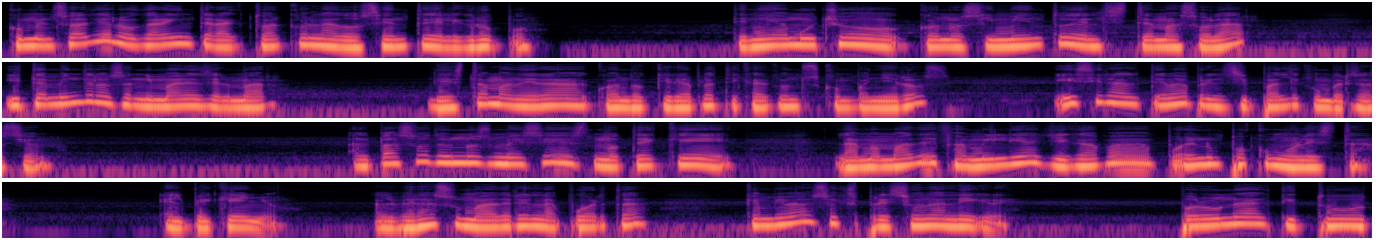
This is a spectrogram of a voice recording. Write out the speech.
comenzó a dialogar e interactuar con la docente del grupo. Tenía mucho conocimiento del sistema solar y también de los animales del mar. De esta manera, cuando quería platicar con sus compañeros, ese era el tema principal de conversación. Al paso de unos meses noté que la mamá de familia llegaba por él un poco molesta. El pequeño, al ver a su madre en la puerta, cambiaba su expresión alegre, por una actitud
